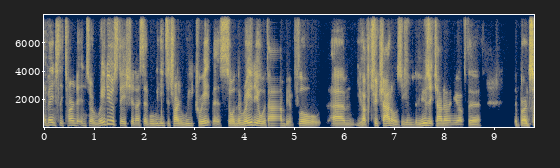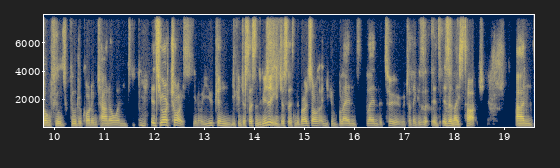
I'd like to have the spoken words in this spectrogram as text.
eventually turned it into a radio station, I said, well, we need to try and recreate this. So in the radio with ambient flow, um, you have two channels. You have the music channel and you have the the birdsong field field recording channel and it's your choice. You know you can you can just listen to music you just listen to birdsong and you can blend blend the two which i think is a, is a nice touch. And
